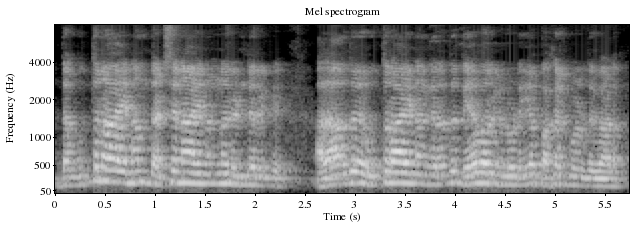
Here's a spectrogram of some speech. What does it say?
இந்த உத்தராயணம் தட்சிணாயணம்னு ரெண்டு இருக்கு. அதாவது உத்தராயணங்கிறது தேவர்களுடைய பகல் பொழுது காலம்.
